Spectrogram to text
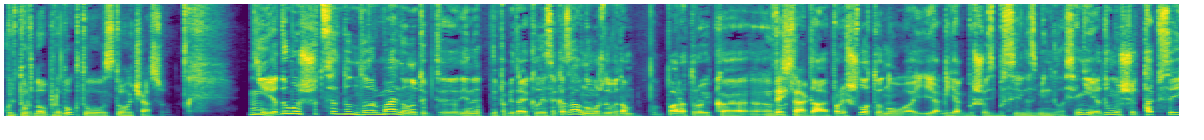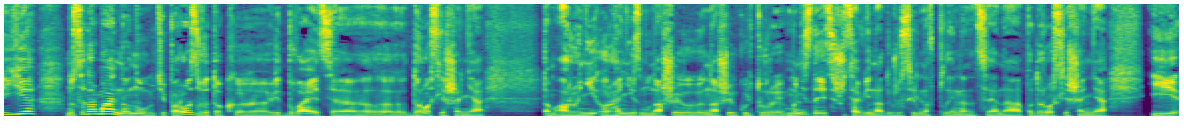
культурного продукту з того часу? Ні, я думаю, що це нормально. Ну, тобто, я не, пам'ятаю, коли я це казав, ну можливо, там пара-тройка е, Десь так. Да, пройшло, то ну як, як би щось би сильно змінилося. Ні, я думаю, що так все і є. Ну це нормально. Ну, типа, розвиток відбувається, дорослішання там організму нашої нашої культури. Мені здається, що ця війна дуже сильно вплине на це, на подорослішання. І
